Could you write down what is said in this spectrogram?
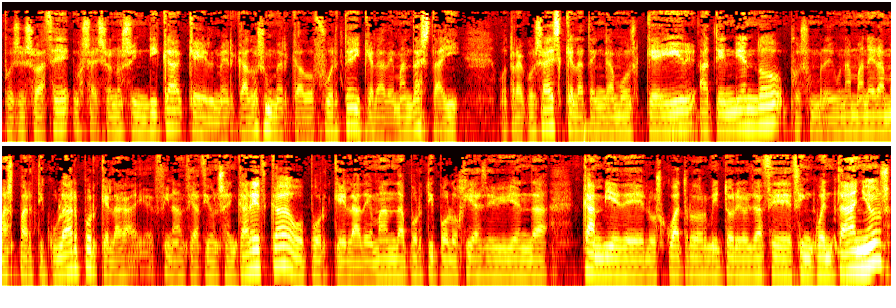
pues eso hace, o sea, eso nos indica que el mercado es un mercado fuerte y que la demanda está ahí. Otra cosa es que la tengamos que ir atendiendo, pues hombre, de una manera más particular porque la financiación se encarezca o porque la demanda por tipologías de vivienda cambie de los cuatro dormitorios de hace 50 años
